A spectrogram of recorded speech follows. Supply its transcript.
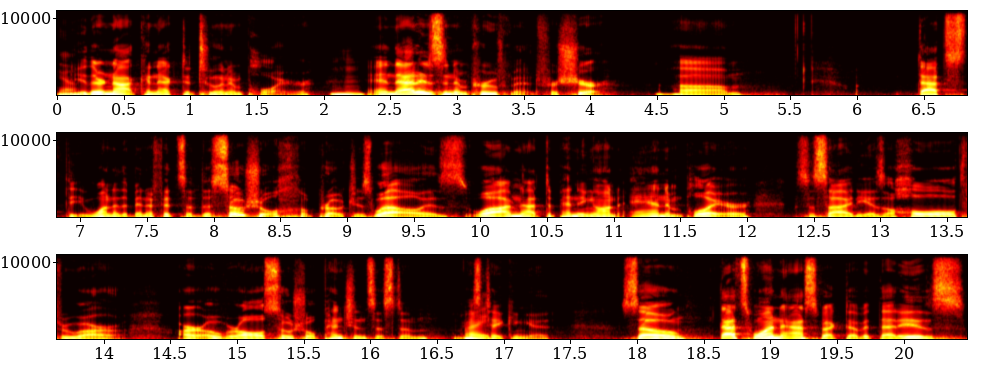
Yeah. They're not connected to an employer. Mm-hmm. And that is an improvement for sure. Mhm. Um, that's the, one of the benefits of the social approach as well is, well, I'm not depending on an employer. Society as a whole through our, our overall social pension system is Right. taking it. So that's one aspect of it that is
